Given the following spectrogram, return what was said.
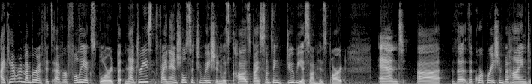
I can't remember if it's ever fully explored, but Nedry's financial situation was caused by something dubious on his part, and uh, the the corporation behind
